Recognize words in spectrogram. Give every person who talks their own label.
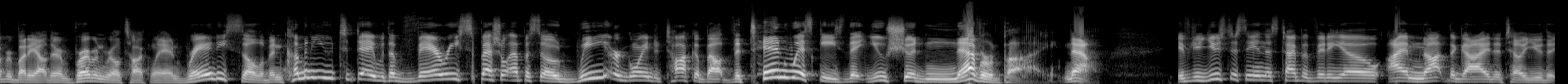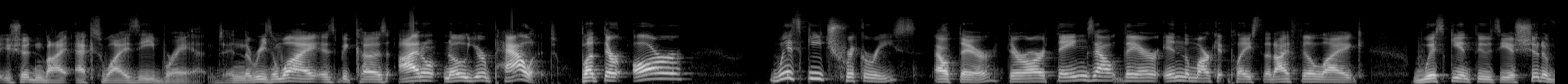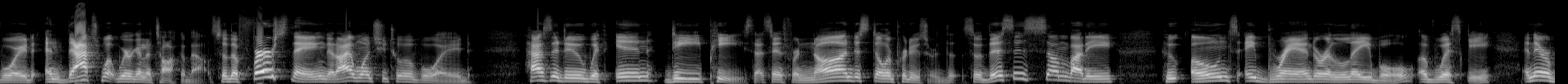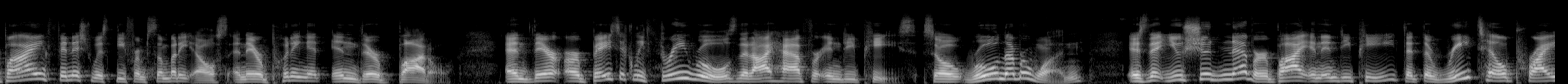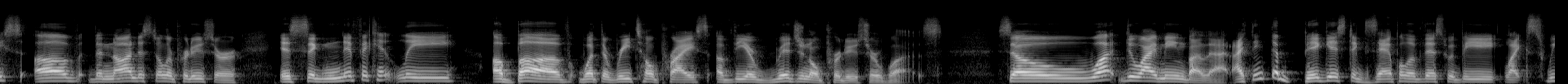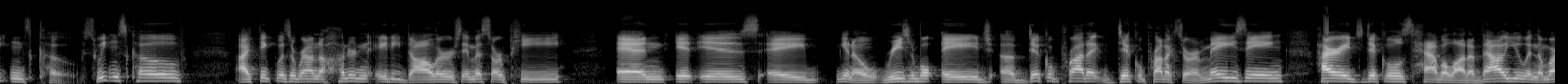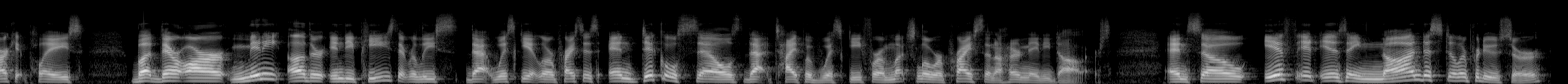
Speaker 1: Everybody out there in Bourbon Real Talk land. Randy Sullivan coming to you today with a very special episode. We are going to talk about the 10 whiskeys that you should never buy. Now, if you're used to seeing this type of video, I am not the guy to tell you that you shouldn't buy XYZ brand. And the reason why is because I don't know your palate. But there are whiskey trickeries out there. There are things out there in the marketplace that I feel like whiskey enthusiasts should avoid, and that's what we're going to talk about. So, the first thing that I want you to avoid has to do with NDPs. That stands for non distiller producer. So, this is somebody who owns a brand or a label of whiskey, and they are buying finished whiskey from somebody else and they are putting it in their bottle. And there are basically three rules that I have for NDPs. So, rule number one is that you should never buy an NDP that the retail price of the non distiller producer is significantly above what the retail price of the original producer was. So, what do I mean by that? I think the biggest example of this would be like Sweetens Cove. Sweetens Cove, I think, was around $180 MSRP and it is a you know reasonable age of Dickel product. Dickel products are amazing. Higher age Dickels have a lot of value in the marketplace, but there are many other NDPs that release that whiskey at lower prices, and Dickel sells that type of whiskey for a much lower price than $180. And so, if it is a non-distiller producer,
